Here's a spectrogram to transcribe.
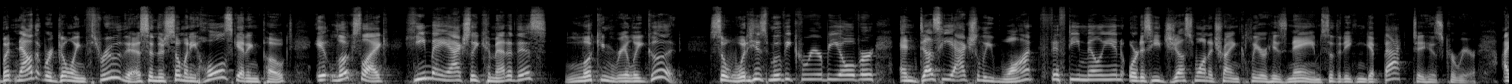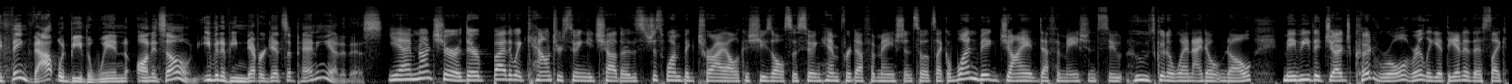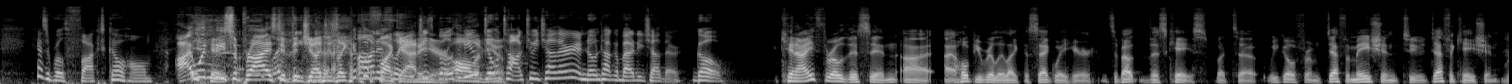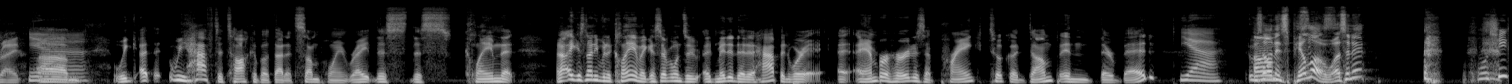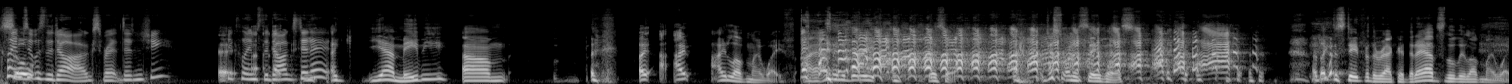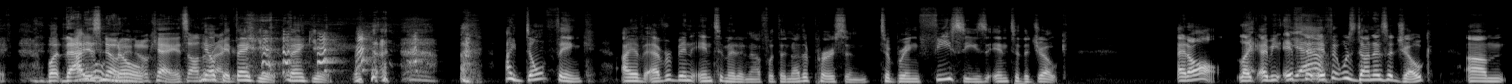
But now that we're going through this and there's so many holes getting poked, it looks like he may actually come out of this looking really good. So would his movie career be over? And does he actually want 50 million or does he just want to try and clear his name so that he can get back to his career? I think that would be the win on its own, even if he never gets a penny out of this. Yeah, I'm not sure. They're, by the way, countersuing each other. This is just one big trial because she's also suing him for defamation. So it's like a one big giant defamation suit. Who's going to win? I don't know. Maybe the judge could rule, really, at the end of this, like, you guys are both fucked. Go home. I wouldn't be surprised if the judge is like, get the Honestly, fuck out of just here. both all of you of don't you. talk to each other and don't talk about each other. Go. Can I throw this in? Uh, I hope you really like the segue here. It's about this case, but uh, we go from defamation to defecation. Right. Yeah. Um, we uh, we have to talk about that at some point, right? This this claim that, and I guess not even a claim. I guess everyone's admitted that it happened, where A- Amber Heard, as a prank, took a dump in their bed. yeah. It was on Um, his pillow, wasn't it? Well, she claims So- it was the dogs, right? Didn't she? She claims the dogs did it. I, yeah, maybe. Um, I, I I love my wife. I, I'm in a very listen. I just want to say this. I'd like to state for the record that I absolutely love my wife, but That I is noted. know- Okay, it's on the Yeah, okay, record. thank you, thank you. I don't think I have ever been intimate enough with another person to bring feces into the joke at all. Like, I mean, if Yeah. if it was done as a joke, um,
